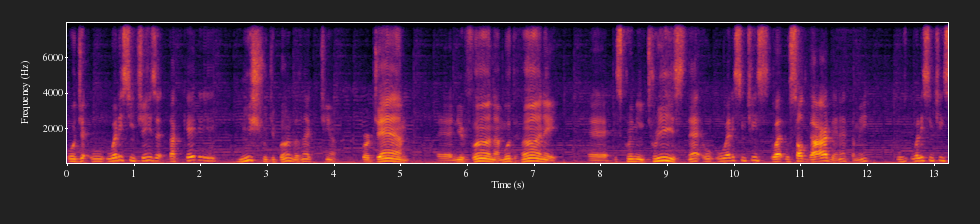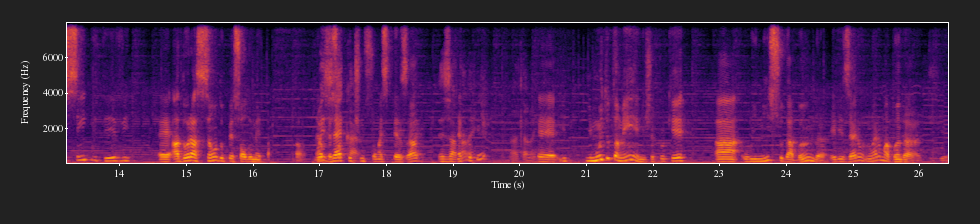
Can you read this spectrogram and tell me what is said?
o, o, o Alice in Chains é daquele nicho de bandas, né, que tinha Pearl Jam, é, Nirvana, Mudhoney, é, Screaming Trees, né, o, o Alice in Chains, o, o South Garden, né, também, o, o Alice in Chains sempre teve é, adoração do pessoal do metal. Né? Pois o pessoal é, que tinha um som mais pesado. Exatamente. Né? Porque, Exatamente. É, e, e, muito também, Misha, porque a, o início da banda, eles eram, não era uma banda de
